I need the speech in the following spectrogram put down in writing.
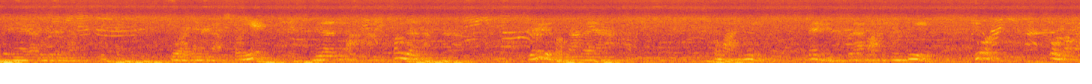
เป็นยังไงครับคุณผู้ชมครับสวยใช่ไหมครับตรงนี้เดือนสามต้องเดือนสามนะครับยังไม่ถึงสงกรานเลยนะฮะก็มาที่นี่ได้เห็นและบางพื้นที่ช่วงต้นกำไร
